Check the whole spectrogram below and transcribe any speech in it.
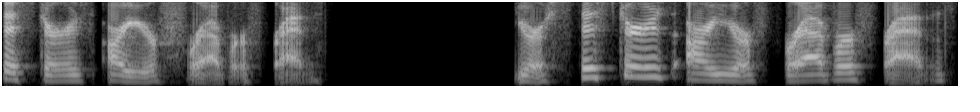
sisters are your forever friends. Your sisters are your forever friends.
